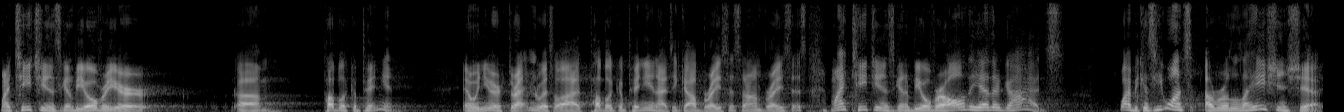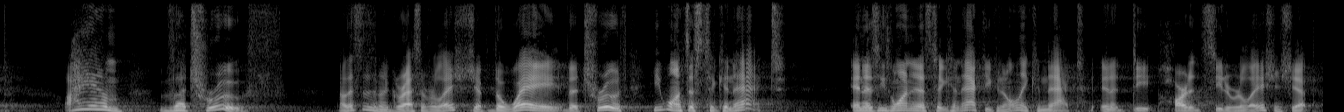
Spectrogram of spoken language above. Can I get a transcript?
My teaching is going to be over your um, public opinion. And when you're threatened with, well, public opinion, I think I'll brace this or I'll embrace this, my teaching is going to be over all the other gods. Why? Because he wants a relationship. I am the truth. Now, this is an aggressive relationship. The way, the truth, he wants us to connect. And as he's wanting us to connect, you can only connect in a deep hearted, seated relationship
